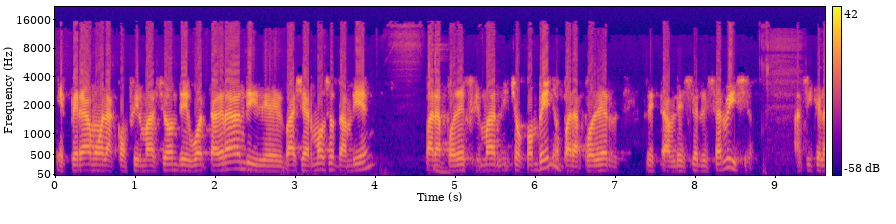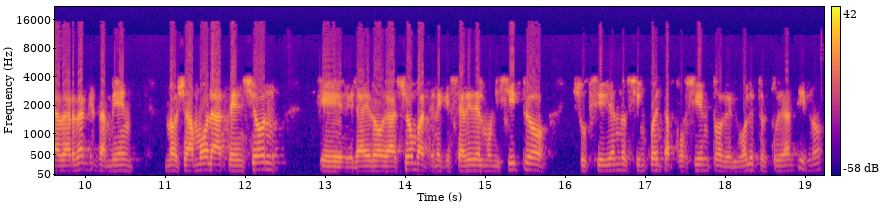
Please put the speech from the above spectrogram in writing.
Esperamos la confirmación de Huerta Grande y de Valle Hermoso también para poder firmar dicho convenio, para poder restablecer el servicio. Así que la verdad que también nos llamó la atención que la erogación va a tener que salir del municipio subsidiando el 50% del boleto estudiantil, ¿no?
